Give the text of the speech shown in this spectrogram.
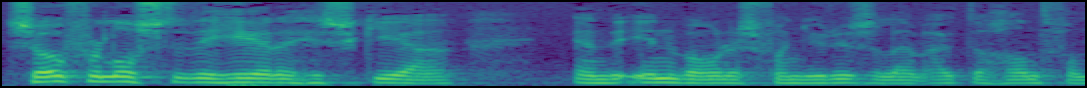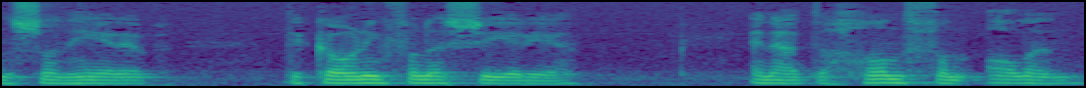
Zo verloste de Heere Hiskia en de inwoners van Jeruzalem uit de hand van Sanherib, de koning van Assyrië, en uit de hand van allen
